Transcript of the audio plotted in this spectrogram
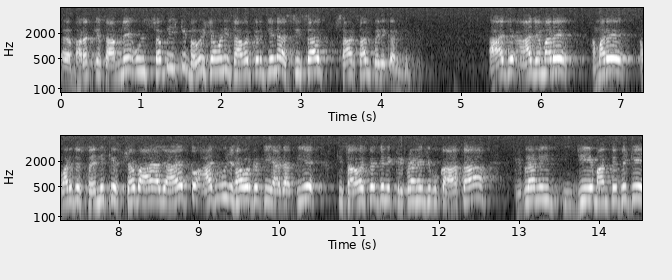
भारत के सामने उन सभी की भविष्यवाणी सावरकर जी ने अस्सी साल, साठ साल पहले कर दी थी। आज आज हमारे हमारे हमारे जो सैनिक के शव आज आए तो आज भी मुझे सावरकर की याद आती है कि सावरकर जी ने कृपलानी जी को कहा था। कृपलानी जी ये मानते थे कि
